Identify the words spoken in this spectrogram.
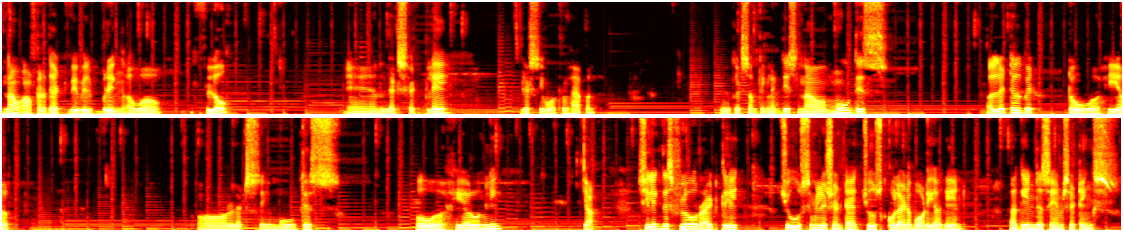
now after that we will bring our flow. And let's hit play. Let's see what will happen. We'll get something like this. Now move this a little bit over here. Or let's say move this over here only. Yeah. Select this flow right click choose simulation tag choose collider body again. Again the same settings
